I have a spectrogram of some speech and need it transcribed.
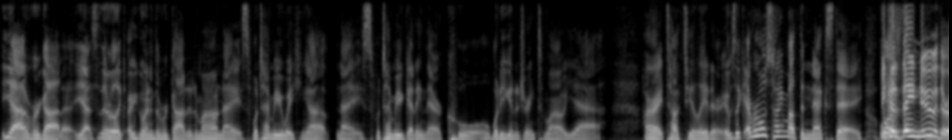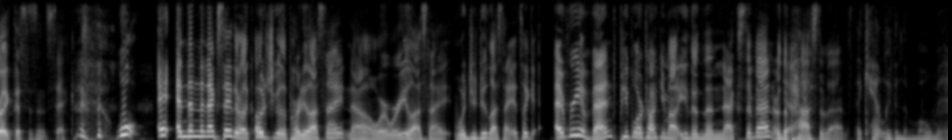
Yeah, a regatta. Yeah. So they were like, Are you going to the regatta tomorrow? Nice. What time are you waking up? Nice. What time are you getting there? Cool. What are you going to drink tomorrow? Yeah. All right. Talk to you later. It was like everyone was talking about the next day. Or- Because they knew they're like, this isn't sick. well, a- and then the next day they're like, Oh, did you go to the party last night? No. Where were you last night? What did you do last night? It's like every event, people are talking about either the next event or the Yeah. past event. they can't live in the moment.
